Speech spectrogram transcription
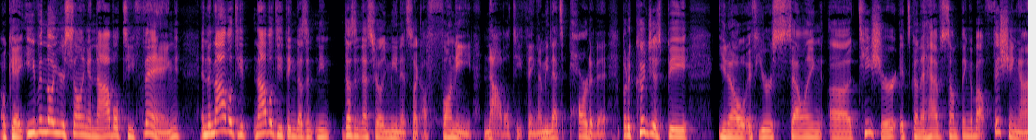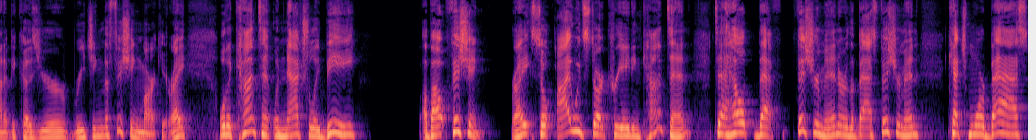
Okay, even though you're selling a novelty thing, and the novelty novelty thing doesn't mean, doesn't necessarily mean it's like a funny novelty thing. I mean that's part of it, but it could just be you know if you're selling a T-shirt, it's going to have something about fishing on it because you're reaching the fishing market, right? Well, the content would naturally be about fishing, right? So I would start creating content to help that fisherman or the bass fisherman catch more bass.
